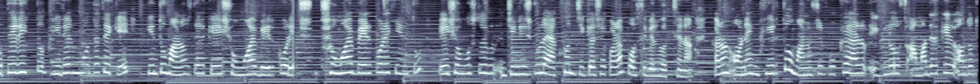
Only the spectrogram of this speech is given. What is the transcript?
অতিরিক্ত ভিড়ের মধ্যে থেকে কিন্তু মানুষদেরকে সময় বের করে, সময় বের করে কিন্তু এই সমস্ত জিনিসগুলো এখন জিজ্ঞাসা করা পসিবল হচ্ছে না। কারণ অনেক ভিড় তো মানুষের পক্ষে আর এগুলো আমাদেরকে অন্তত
